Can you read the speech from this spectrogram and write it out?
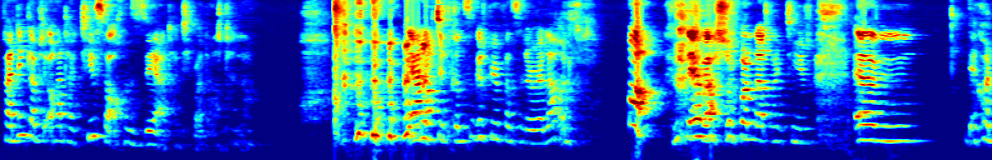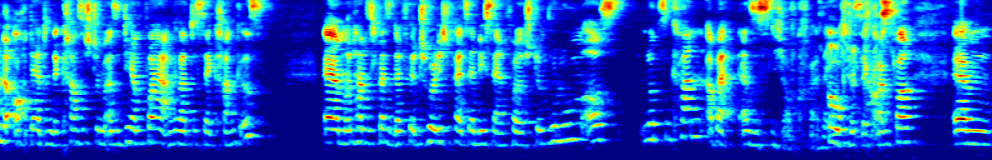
fand ihn glaube ich auch attraktiv, es war auch ein sehr attraktiver Darsteller. er hat auch den Prinzen gespielt von Cinderella und der war schon attraktiv. Ähm, der konnte auch, der hatte eine krasse Stimme. Also die haben vorher angesagt, dass er krank ist ähm, und haben sich quasi dafür entschuldigt, falls er nicht sein volles Stimmvolumen ausnutzen kann. Aber also es ist nicht aufgefallen, eigentlich, Okay, dass er krass. krank war. Ähm,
